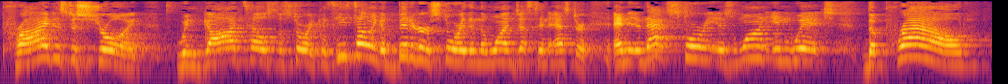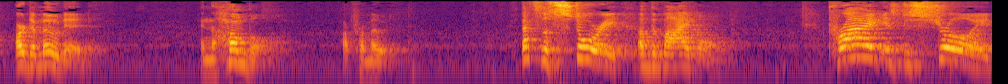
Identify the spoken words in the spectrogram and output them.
Pride is destroyed when God tells the story because he's telling a bigger story than the one just in Esther. And that story is one in which the proud are demoted and the humble are promoted. That's the story of the Bible. Pride is destroyed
